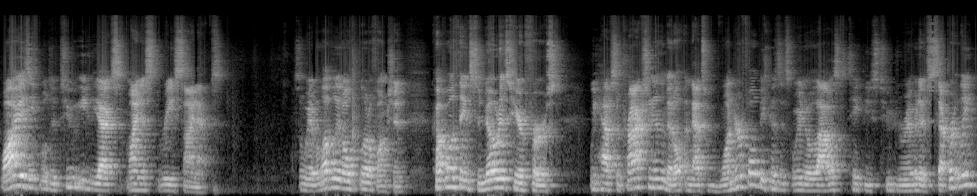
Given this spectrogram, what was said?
y is equal to 2 e to the x minus 3 sine x. So we have a lovely little, little function. A couple of things to notice here first. We have subtraction in the middle, and that's wonderful because it's going to allow us to take these two derivatives separately.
